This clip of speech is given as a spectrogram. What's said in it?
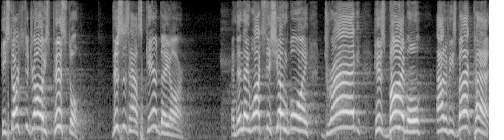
He starts to draw his pistol. This is how scared they are. And then they watch this young boy drag his Bible out of his backpack.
